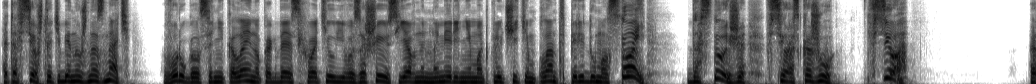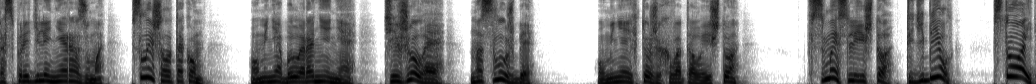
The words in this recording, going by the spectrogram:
Это все, что тебе нужно знать!» Выругался Николай, но когда я схватил его за шею с явным намерением отключить имплант, передумал. «Стой! Да стой же! Все расскажу! Все!» «Распределение разума. Слышал о таком? У меня было ранение. Тяжелое. На службе. У меня их тоже хватало, и что?» «В смысле и что? Ты дебил? Стой!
